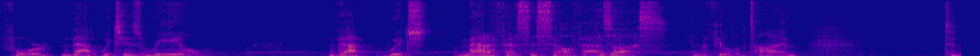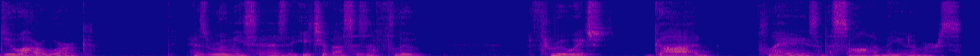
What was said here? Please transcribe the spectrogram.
for that which is real, that which manifests itself as us in the field of time to do our work. As Rumi says, that each of us is a flute through which God plays the song of the universe.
